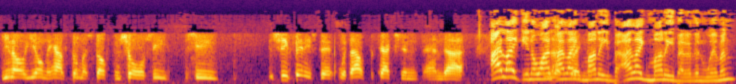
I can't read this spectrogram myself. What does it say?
you know, you only have so much self control. She she she finished it without protection, and uh, I like, you know what? I like pregnant. money, but I like money better than women.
